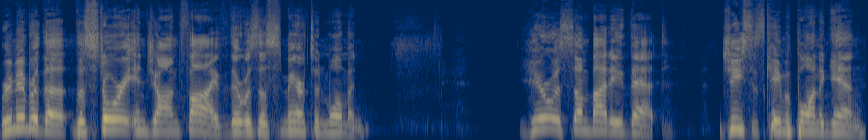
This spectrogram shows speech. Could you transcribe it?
Remember the, the story in John 5. There was a Samaritan woman. Here was somebody that Jesus came upon again.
